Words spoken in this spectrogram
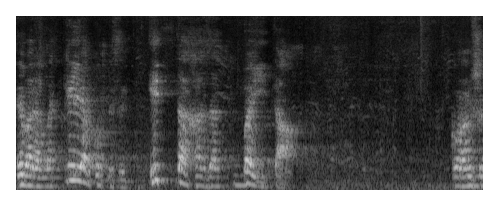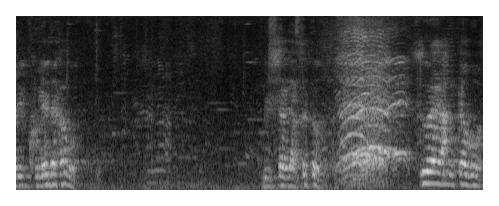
এবার আল্লাহ ক্লিয়ার করতেছেন ইত্তা খাজাত বাইতা। কোরআন শরীফ খুলে দেখাবো? বিশ্বাস আছে তো? সুরায় আনকাবুত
